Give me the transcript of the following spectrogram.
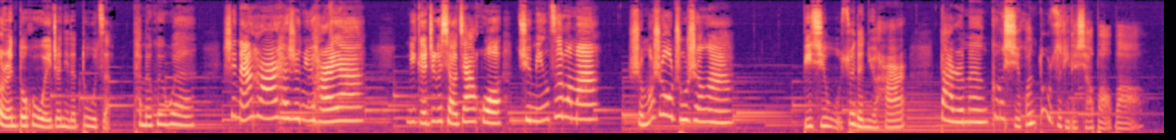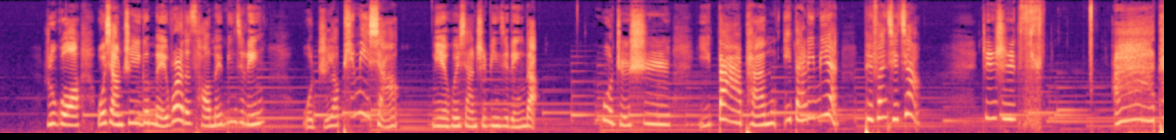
有人都会围着你的肚子。”他们会问：“是男孩还是女孩呀？你给这个小家伙取名字了吗？什么时候出生啊？”比起五岁的女孩，大人们更喜欢肚子里的小宝宝。如果我想吃一个美味的草莓冰激凌，我只要拼命想，你也会想吃冰激凌的，或者是一大盘意大利面配番茄酱，真是啊，太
